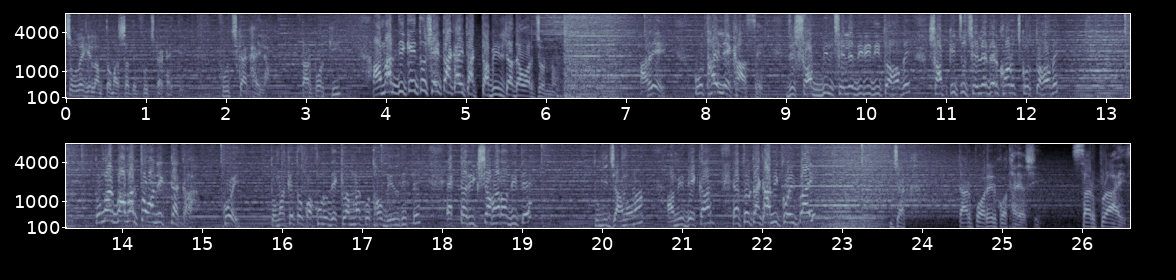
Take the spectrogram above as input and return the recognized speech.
চলে গেলাম তোমার সাথে ফুচকা খাইতে। ফুচকা খাইলাম। তারপর কি? আমার দিকেই তো সেই টাকাই থাকতা বিলটা দেওয়ার জন্য। আরে, কোথায় লেখা আছে যে সব বিল ছেলেদেরই দিতে হবে সবকিছু ছেলেদের খরচ করতে হবে? তোমার বাবার তো অনেক টাকা। কই, তোমাকে তো কখনো দেখলাম না কোথাও বিল দিতে? একটা রিক্সা ভাড়া দিতে? তুমি জানো না, আমি বেকার, এত টাকা আমি কই পাই? যাক, তারপরের কথায় আসি। সারপ্রাইজ।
